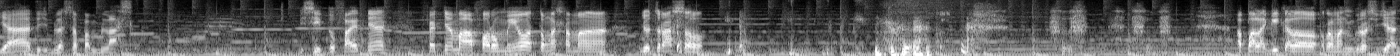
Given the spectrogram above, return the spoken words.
ya, 17 18 lah. Di situ fight-nya fight-nya sama Alfa Romeo atau enggak sama George Russell. apalagi kalau Roman Grosjean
